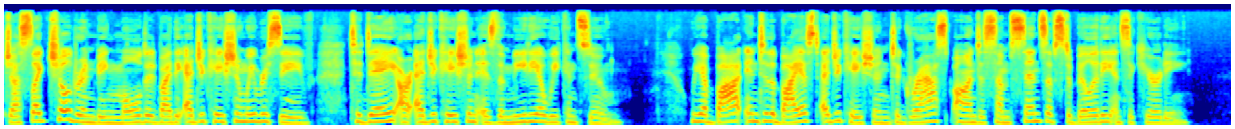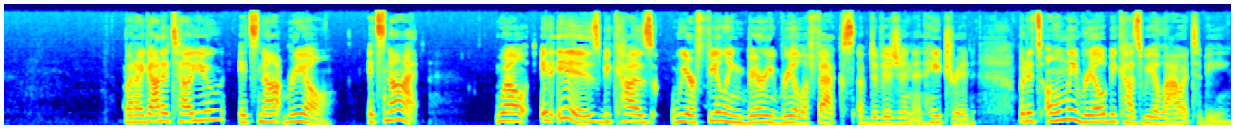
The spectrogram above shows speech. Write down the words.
Just like children being molded by the education we receive, today our education is the media we consume. We have bought into the biased education to grasp onto some sense of stability and security. But I gotta tell you, it's not real. It's not. Well, it is because we are feeling very real effects of division and hatred, but it's only real because we allow it to be.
